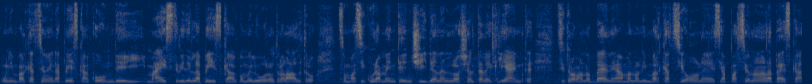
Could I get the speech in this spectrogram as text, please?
un'imbarcazione da pesca con dei maestri della pesca come loro, tra l'altro, insomma sicuramente incide nella scelta del cliente, si trovano bene, amano l'imbarcazione, si appassionano alla pesca,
